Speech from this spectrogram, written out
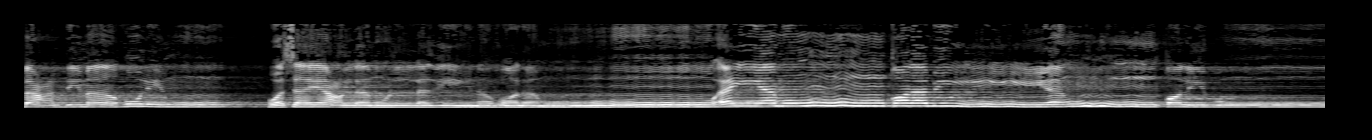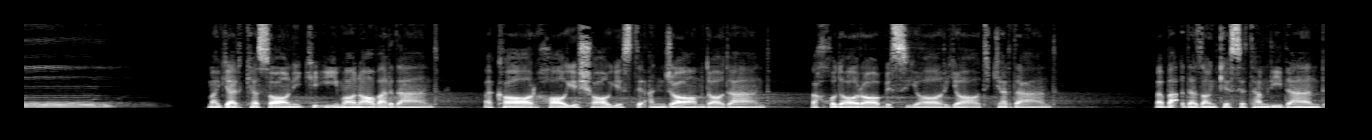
بعد ما ظلموا وسيعلم الذين ظلموا أي منقلب مگر کسانی که ایمان آوردند و کارهای شایسته انجام دادند و خدا را بسیار یاد کردند و بعد از آن که ستم دیدند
